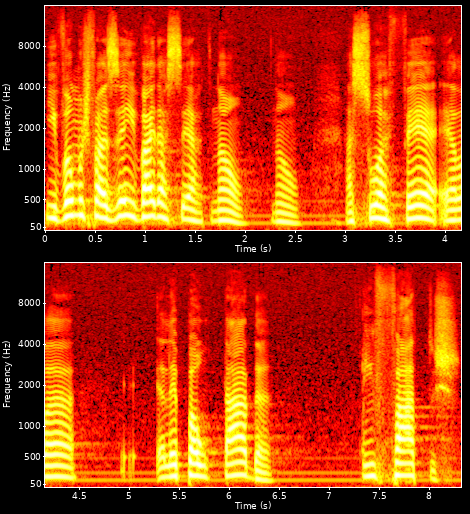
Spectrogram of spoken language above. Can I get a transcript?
e vamos fazer e vai dar certo. Não, não. A sua fé, ela, ela é pautada em fatos,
